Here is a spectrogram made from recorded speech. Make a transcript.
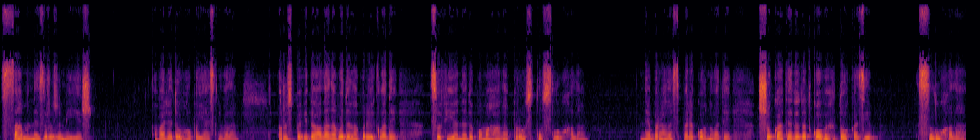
сам не зрозумієш. Валя довго пояснювала. Розповідала, наводила приклади. Софія не допомагала, просто слухала. Не бралась переконувати, шукати додаткових доказів. Слухала.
